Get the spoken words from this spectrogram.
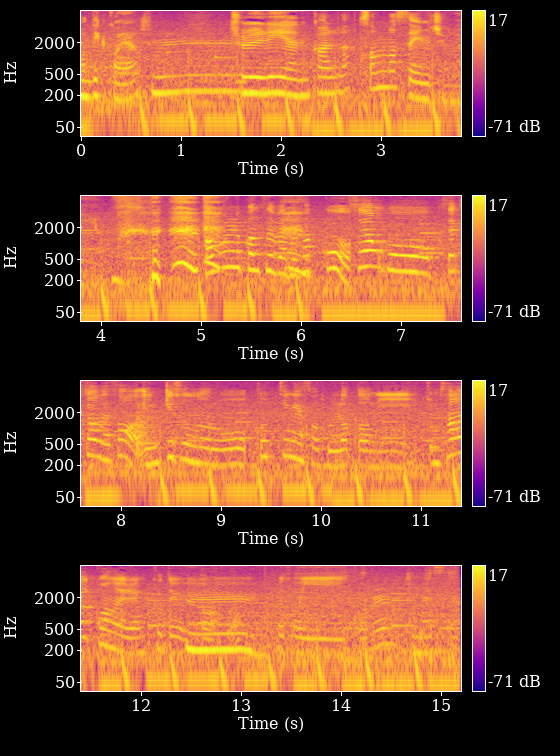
어디 거야? 줄... 줄리엔 깔라? 썸머 세일 중이에요. W 컨셉에서 샀고 수영복 섹션에서 인기 순으로 소팅해서 돌렸더니 좀 상위권에 랭크되어 있더라고요. 음. 그래서 이거를 구매했어요.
